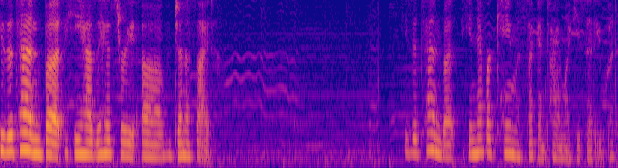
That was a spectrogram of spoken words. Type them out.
He's a 10, but he has a history of genocide. He's a 10, but he never came a second time like he said he would.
